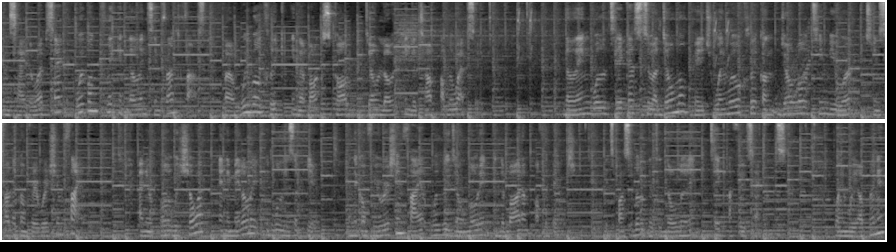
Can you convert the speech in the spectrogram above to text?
Inside the website, we won't click in the links in front of us, but we will click in the box called Download in the top of the website. The link will take us to a download page when we will click on Download TeamViewer to install the configuration file. A new file will show up and immediately it will disappear, and the configuration file will be downloading in the bottom of the page. It's possible that the downloading take a few seconds. When we open it,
